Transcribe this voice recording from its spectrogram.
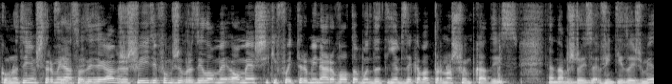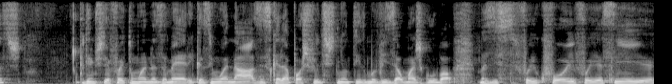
Como não tínhamos terminado Sim, sozinhos, chegámos os filhos e fomos do Brasil ao, ao México e foi terminar a volta ao mundo. Tínhamos acabado, para nós foi um bocado isso. Andámos dois, 22 meses Podíamos ter feito um ano nas Américas e um ano na Ásia, se calhar para os filhos tinham tido uma visão mais global, mas isso foi o que foi, foi assim.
